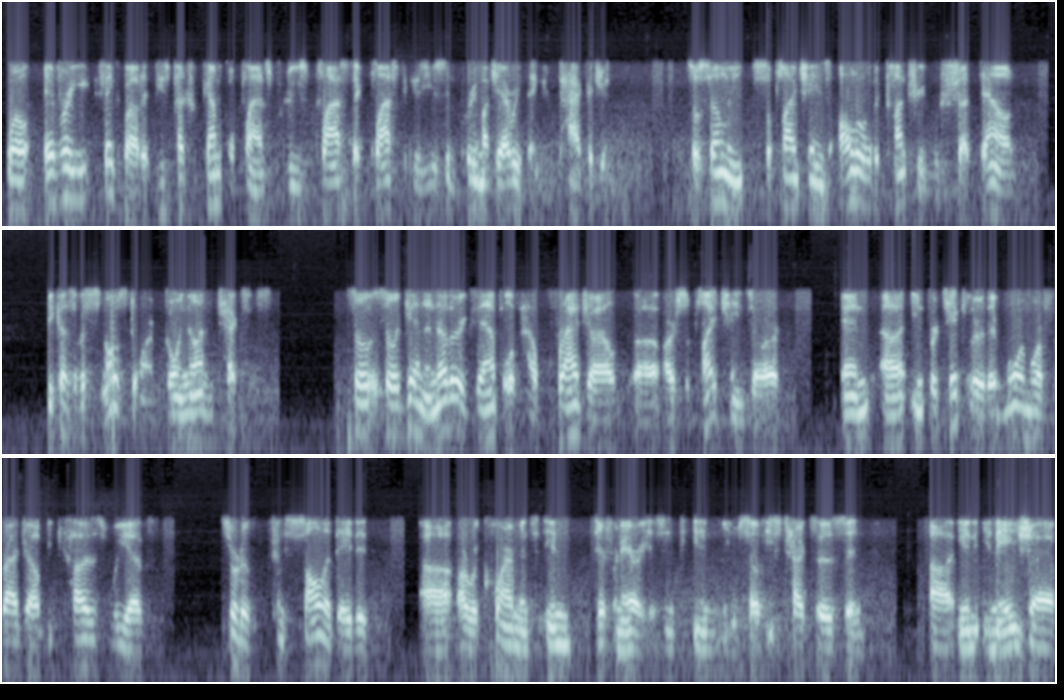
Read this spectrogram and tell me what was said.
Well, every think about it. These petrochemical plants produce plastic. Plastic is used in pretty much everything in packaging. So suddenly, supply chains all over the country were shut down because of a snowstorm going on in Texas. So, so again, another example of how fragile uh, our supply chains are, and uh, in particular, they're more and more fragile because we have sort of consolidated uh, our requirements in different areas in, in you know, Southeast Texas and uh, in, in Asia,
